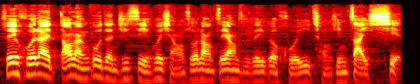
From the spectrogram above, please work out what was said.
所以回来导览过程其实也会想说，让这样子的一个回忆重新再现。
